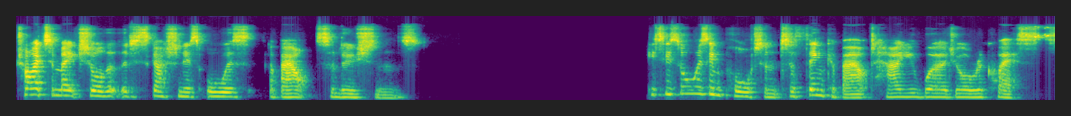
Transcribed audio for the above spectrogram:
try to make sure that the discussion is always about solutions. It is always important to think about how you word your requests.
